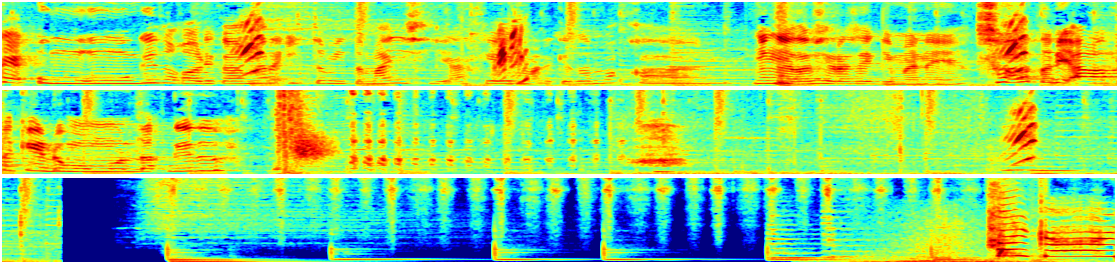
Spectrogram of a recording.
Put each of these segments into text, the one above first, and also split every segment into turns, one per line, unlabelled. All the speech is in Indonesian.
kayak ungu-ungu gitu kalau di kamera hitam-hitam aja sih ya. Oke, mari kita makan. Ini nggak tahu sih rasanya gimana ya. Soalnya tadi alatnya kayak udah mau meledak gitu.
